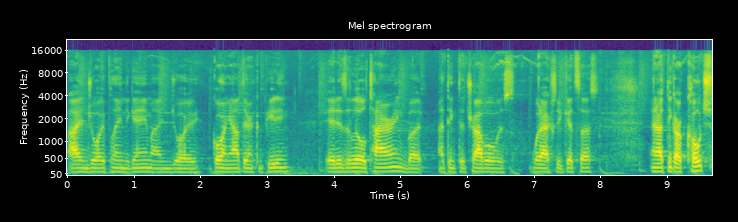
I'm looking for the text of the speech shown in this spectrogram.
I enjoy playing the game. I enjoy going out there and competing. It is a little tiring, but I think the travel is what actually gets us. And I think our coach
